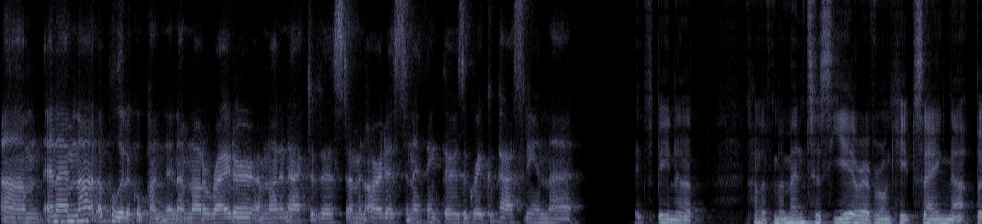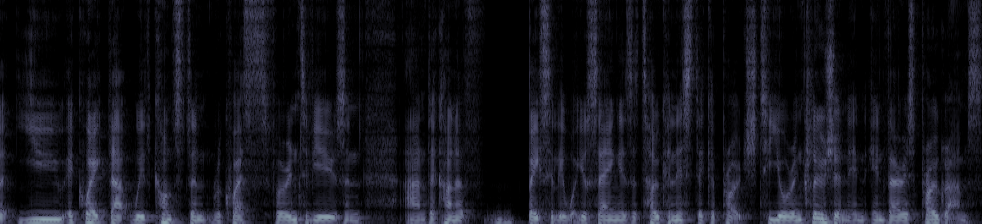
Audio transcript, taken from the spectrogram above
Um, and I'm not a political pundit. I'm not a writer. I'm not an activist. I'm an artist. And I think there's a great capacity in that. It's been a kind of momentous year. Everyone keeps saying that, but you equate that with constant requests for interviews and and a kind of basically what you're saying is a tokenistic approach to your inclusion in, in various programs,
